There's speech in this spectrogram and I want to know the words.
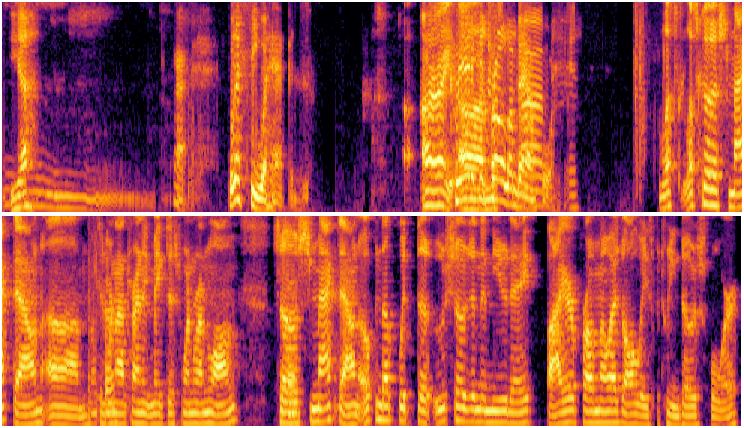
Yeah. All right. Let's see what happens. All right. Creative um, control, I'm down Um, for. Let's let's go to SmackDown um because Okay. we're not trying to make this one run long. So SmackDown opened up with the Usos and the New Day fire promo as always between those four.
